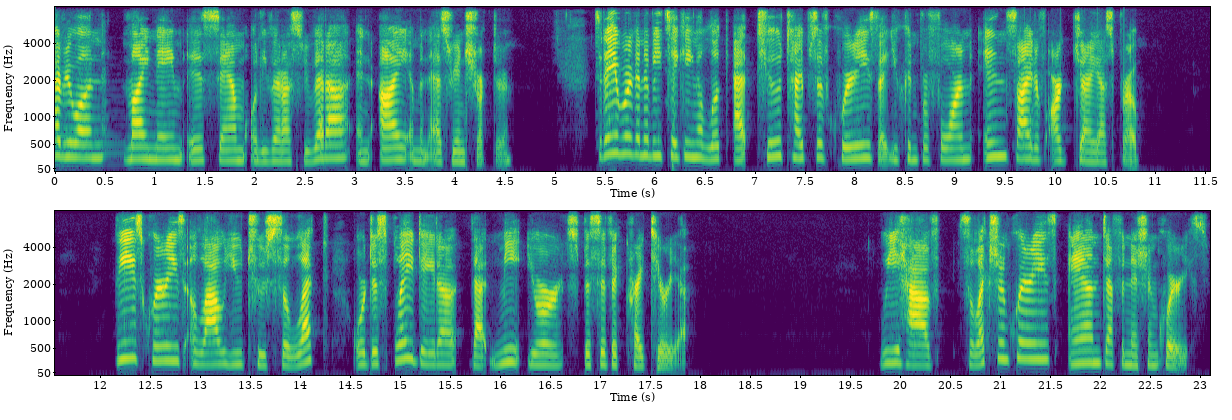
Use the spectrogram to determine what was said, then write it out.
everyone, my name is Sam Oliveras Rivera and I am an Esri instructor. Today we're going to be taking a look at two types of queries that you can perform inside of ArcGIS Pro. These queries allow you to select or display data that meet your specific criteria. We have selection queries and definition queries.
